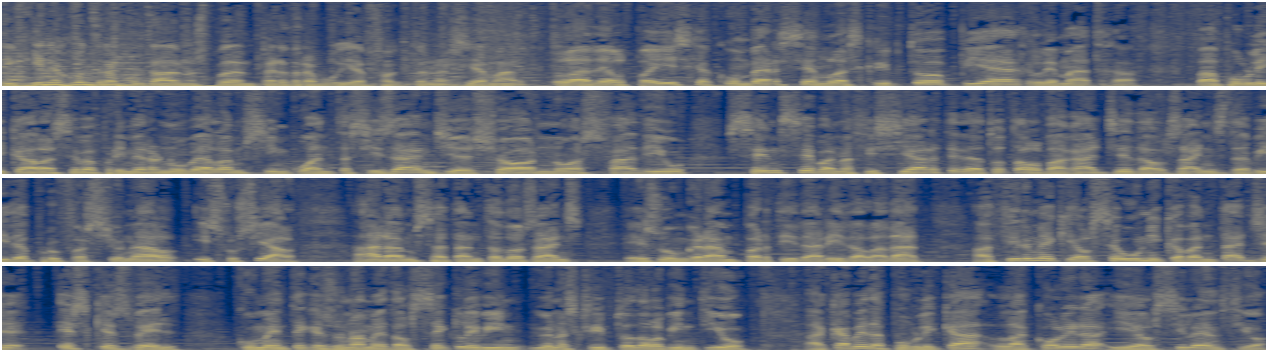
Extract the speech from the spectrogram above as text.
I quina contraportada no es podem perdre avui a Factor Energia, Marc? La del país que conversa amb l'escriptor Pierre Lemaitre. Va publicar la seva primera novel·la amb 56 anys i això no es fa, diu, sense beneficiar-te de tot el bagatge dels anys de vida professional i social. Ara, amb 72 anys, és un gran partidari de l'edat. Afirma que el seu únic avantatge és que és vell. Comenta que és un home del segle XX i un escriptor del XXI. Acaba de publicar La còlera i el silencio,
